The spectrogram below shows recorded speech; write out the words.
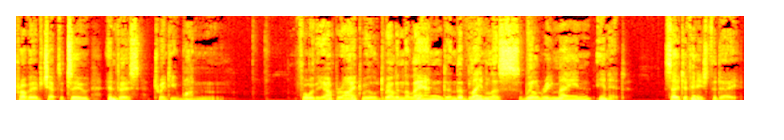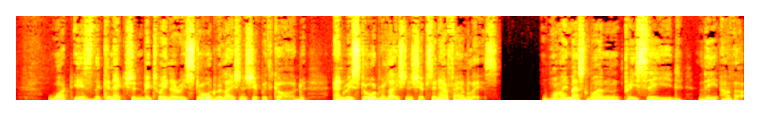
Proverbs chapter 2 and verse 21. For the upright will dwell in the land, and the blameless will remain in it. So to finish the day, what is the connection between a restored relationship with God and restored relationships in our families? Why must one precede the other?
